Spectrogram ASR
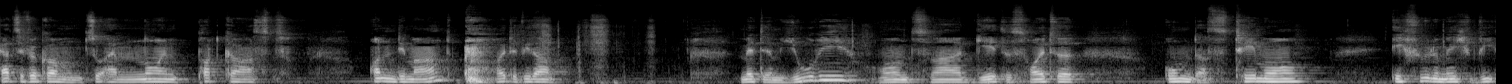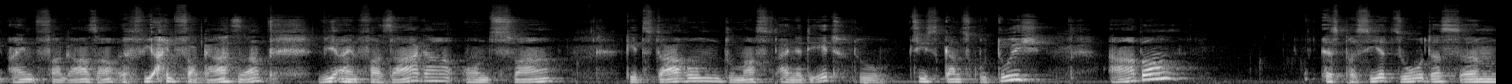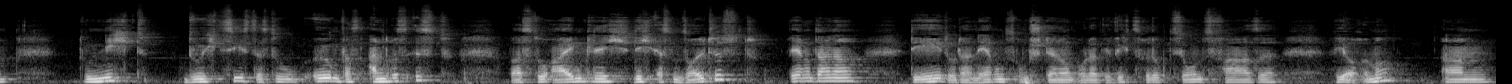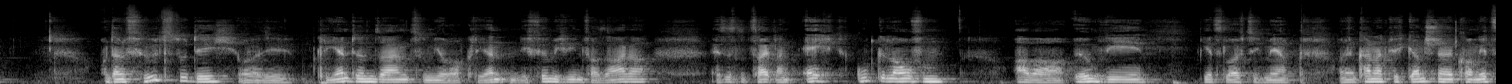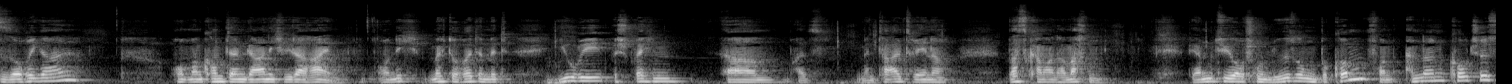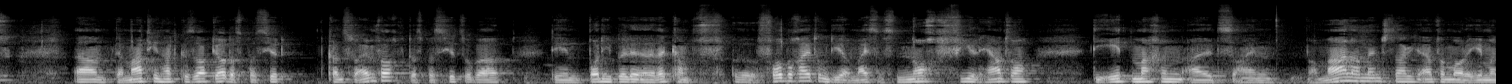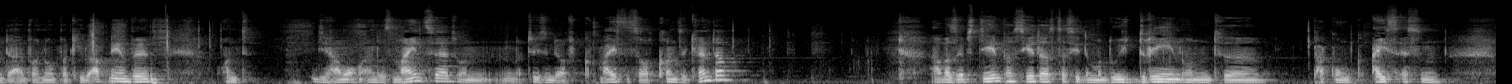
Herzlich willkommen zu einem neuen Podcast on Demand. Heute wieder mit dem Juri und zwar geht es heute um das Thema Ich fühle mich wie ein Vergaser, wie ein Vergaser, wie ein Versager und zwar geht es darum, du machst eine Diät, du ziehst ganz gut durch, aber es passiert so, dass ähm, du nicht durchziehst, dass du irgendwas anderes isst, was du eigentlich nicht essen solltest während deiner Diät oder Ernährungsumstellung oder Gewichtsreduktionsphase, wie auch immer. Ähm, und dann fühlst du dich, oder die Klientinnen sagen zu mir oder auch Klienten, ich fühle mich wie ein Versager. Es ist eine Zeit lang echt gut gelaufen, aber irgendwie jetzt läuft es nicht mehr. Und dann kann natürlich ganz schnell kommen, jetzt ist es auch egal. Und man kommt dann gar nicht wieder rein. Und ich möchte heute mit Juri besprechen, ähm, als Mentaltrainer, was kann man da machen? Wir haben natürlich auch schon Lösungen bekommen von anderen Coaches. Ähm, der Martin hat gesagt, ja, das passiert ganz so einfach. Das passiert sogar den Bodybuilder in der Wettkampfvorbereitung, äh, die ja meistens noch viel härter Diät machen als ein normaler Mensch, sage ich einfach mal, oder jemand, der einfach nur ein paar Kilo abnehmen will. Und die haben auch ein anderes Mindset und natürlich sind die auch meistens auch konsequenter. Aber selbst denen passiert das, dass sie dann mal durchdrehen und äh, Packung Eis essen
